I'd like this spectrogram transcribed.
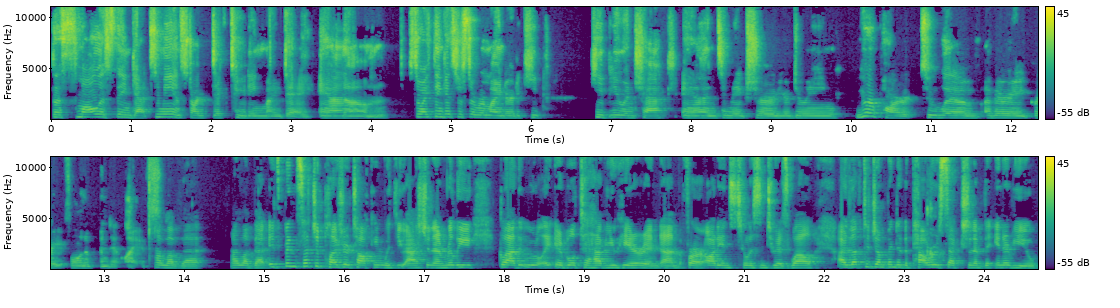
the smallest thing get to me and start dictating my day. And, um, so I think it's just a reminder to keep, keep you in check and to make sure you're doing your part to live a very grateful and abundant life. I love that. I love that. It's been such a pleasure talking with you, Ashton. I'm really glad that we were able to have you here and um, for our audience to listen to as well. I'd love to jump into the power section of the interview.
